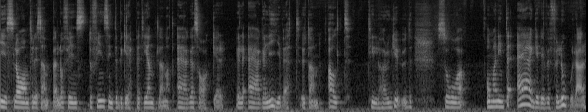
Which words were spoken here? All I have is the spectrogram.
I islam till exempel, då finns, då finns inte begreppet egentligen att äga saker eller äga livet, utan allt tillhör Gud. Så om man inte äger det vi förlorar,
